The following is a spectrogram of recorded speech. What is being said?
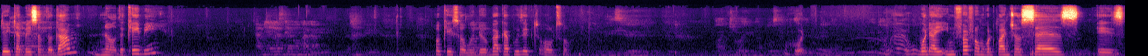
database of the GAM? No, the KB? Okay, so we do backup with it also. What, what I infer from what Pancho says is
